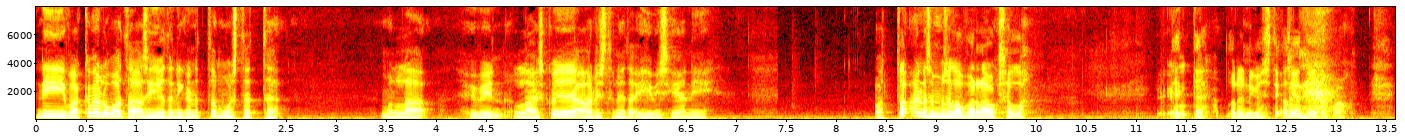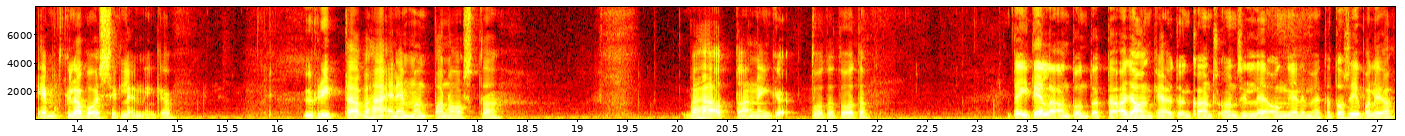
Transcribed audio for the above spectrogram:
niin vaikka me luvataan asioita, niin kannattaa muistaa, että me ollaan hyvin laiskoja ja ahdistuneita ihmisiä, niin ottaa aina semmoisella varauksella, Ei, mut, että todennäköisesti asiat ei tapahdu. ei, mutta kyllä voisi silleen niin yrittää vähän enemmän panostaa. Vähän ottaa niin tuota tuota. Mutta itsellä on tuntuu, että ajankäytön kanssa on silleen ongelmia, että tosi paljon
